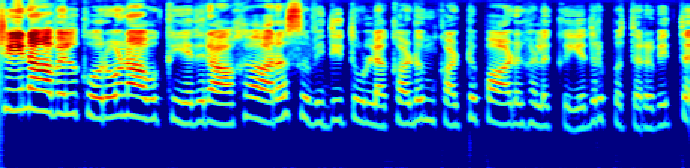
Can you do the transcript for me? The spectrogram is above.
சீனாவில் கொரோனாவுக்கு எதிராக அரசு விதித்துள்ள கடும் கட்டுப்பாடுகளுக்கு எதிர்ப்பு தெரிவித்து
